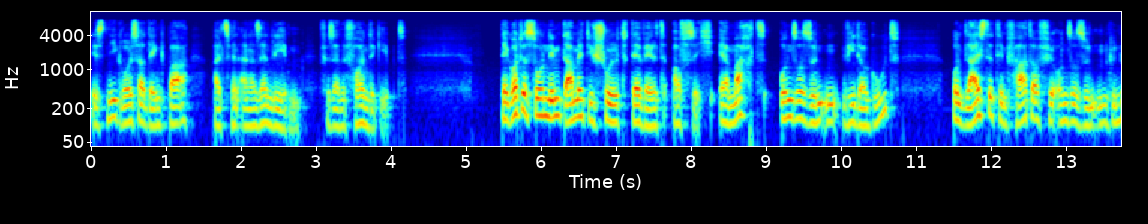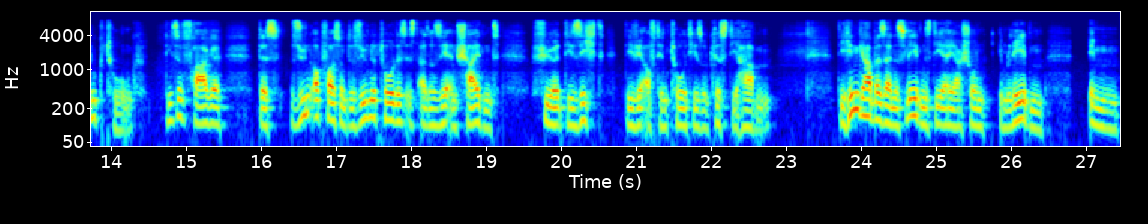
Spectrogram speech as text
ist nie größer denkbar, als wenn einer sein Leben für seine Freunde gibt. Der Gottessohn nimmt damit die Schuld der Welt auf sich. Er macht unsere Sünden wieder gut und leistet dem Vater für unsere Sünden Genugtuung. Diese Frage des Sühnopfers und des Sühnetodes ist also sehr entscheidend für die Sicht, die wir auf den Tod Jesu Christi haben. Die Hingabe seines Lebens, die er ja schon im Leben, im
